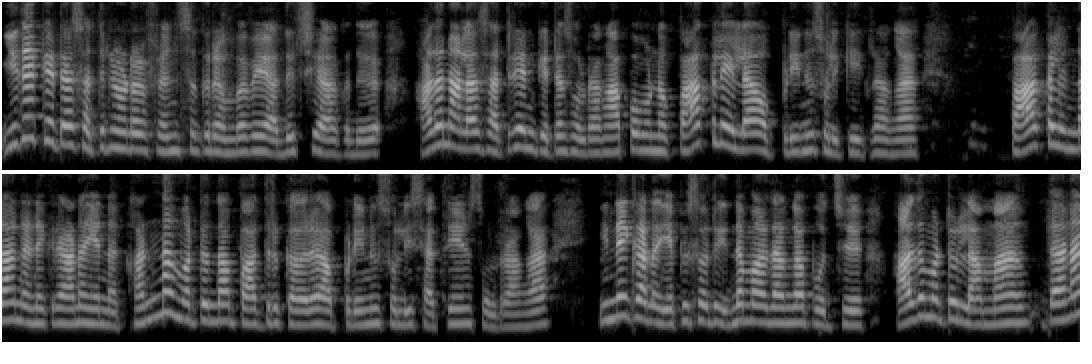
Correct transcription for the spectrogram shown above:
இதை கேட்ட சத்ரியனோட ஃப்ரெண்ட்ஸுக்கு ரொம்பவே அதிர்ச்சி ஆகுது. அதனால சத்ரியன் கிட்ட சொல்றாங்க அப்போ உன்னை பார்க்கல அப்படின்னு சொல்லி கேட்குறாங்க பார்க்கலன்னு தான் நினைக்கிறேன். ஆனால் என்னை கண்ணை மட்டும்தான் பார்த்துருக்காரு அப்படின்னு சொல்லி சத்ரியன் சொல்கிறாங்க இன்னைக்கான எபிசோடு இந்த மாதிரி தாங்க போச்சு. அது மட்டும் இல்லாமல் தனா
